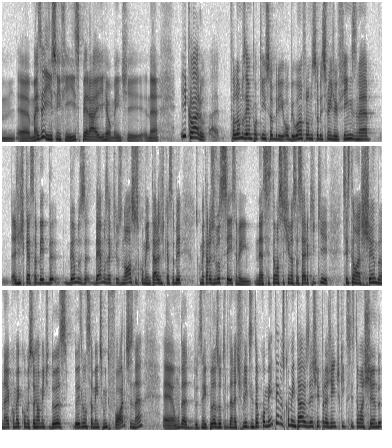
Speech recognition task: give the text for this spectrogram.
Um, é, mas é isso, enfim, esperar aí realmente, né? E claro, falamos aí um pouquinho sobre Obi-Wan, falamos sobre Stranger Things, né? A gente quer saber, demos, demos aqui os nossos comentários, a gente quer saber os comentários de vocês também, né? Vocês estão assistindo essa série, o que, que vocês estão achando, né? Como é que começou realmente dois, dois lançamentos muito fortes, né? É, um da, do Disney Plus, outro da Netflix. Então comenta aí nos comentários, deixa aí pra gente o que, que vocês estão achando.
